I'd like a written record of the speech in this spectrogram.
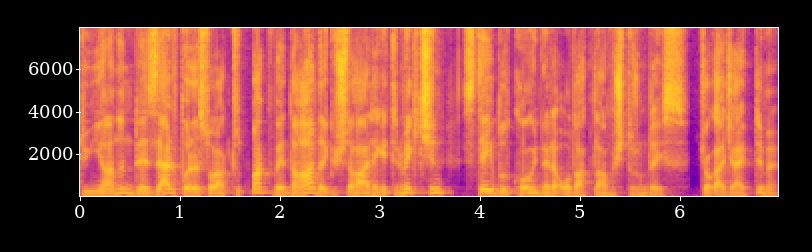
dünyanın rezerv parası olarak tutmak ve daha da güçlü hale getirmek için stable coin'lere odaklanmış durumdayız. Çok acayip değil mi?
